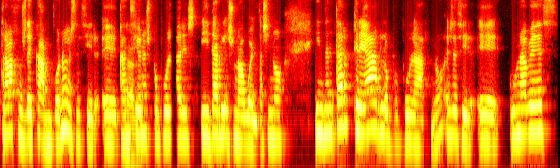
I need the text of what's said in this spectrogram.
trabajos de campo, ¿no? es decir, eh, canciones populares y darles una vuelta, sino intentar crear lo popular, ¿no? es decir, eh, una vez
